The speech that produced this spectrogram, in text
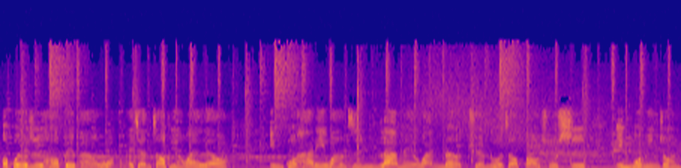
会不会日后背叛我，还将照片外流？英国哈利王子与辣妹玩乐全裸照爆出时，英国民众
